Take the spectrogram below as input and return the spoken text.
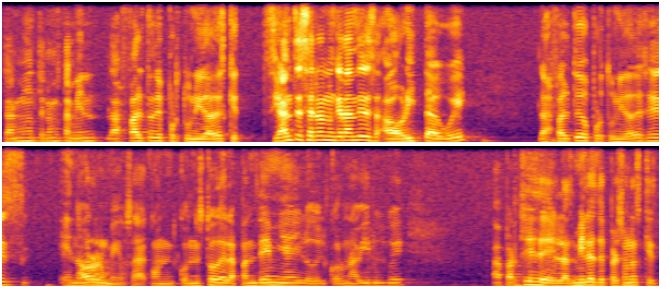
También tenemos también la falta de oportunidades que si antes eran grandes, ahorita, güey, la falta de oportunidades es enorme. O sea, con, con esto de la pandemia y lo del coronavirus, güey. Aparte de las miles de personas que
